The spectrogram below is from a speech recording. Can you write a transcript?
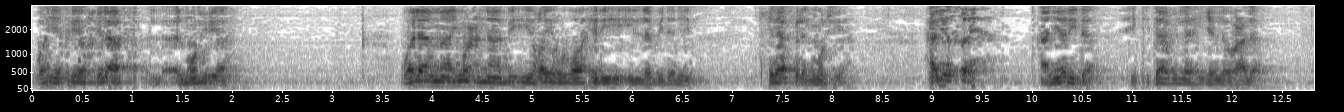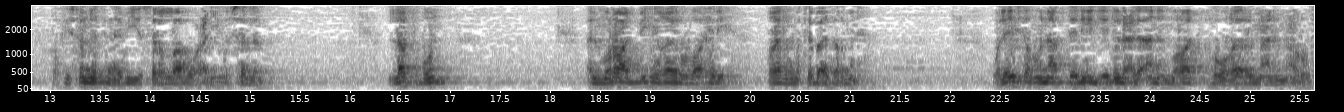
وهي في خلاف المرجئة. ولا ما يعنى به غير ظاهره إلا بدليل. خلافا للمرجئة. هل يصح أن يرد في كتاب الله جل وعلا وفي سنة النبي صلى الله عليه وسلم. لفظ المراد به غير ظاهره غير المتبادر منه. وليس هناك دليل يدل على أن المراد هو غير المعنى المعروف.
